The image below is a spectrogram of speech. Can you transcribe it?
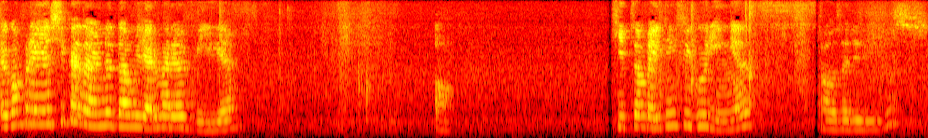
Eu comprei este caderno da Mulher Maravilha. Ó. Que também tem figurinhas. Ó, os adesivos.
